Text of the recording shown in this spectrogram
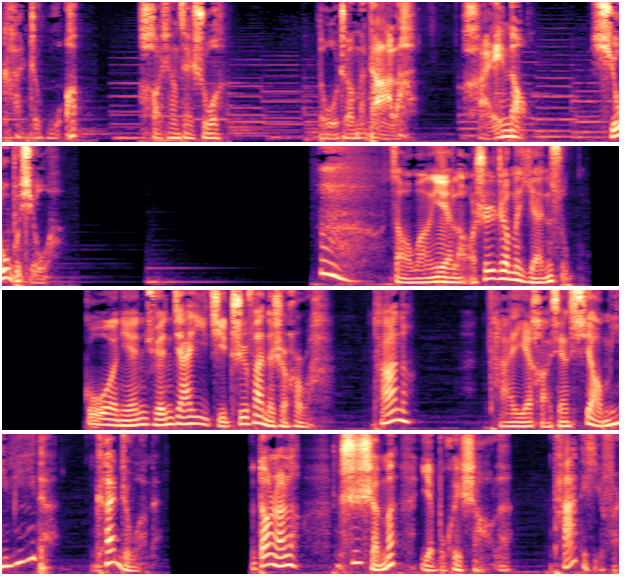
看着我，好像在说：“都这么大了，还闹，羞不羞啊？” 嗯。灶王爷老是这么严肃。过年全家一起吃饭的时候啊，他呢，他也好像笑眯眯的看着我们。当然了，吃什么也不会少了他的一份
